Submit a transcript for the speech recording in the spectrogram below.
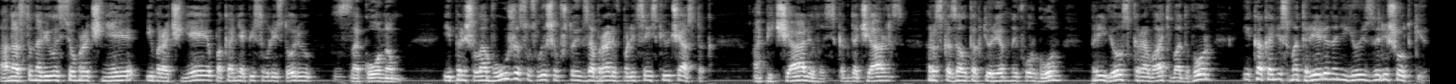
Она становилась все мрачнее и мрачнее, пока не описывали историю с законом, и пришла в ужас, услышав, что их забрали в полицейский участок. Опечалилась, когда Чарльз рассказал, как тюремный фургон привез кровать во двор и как они смотрели на нее из-за решетки.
